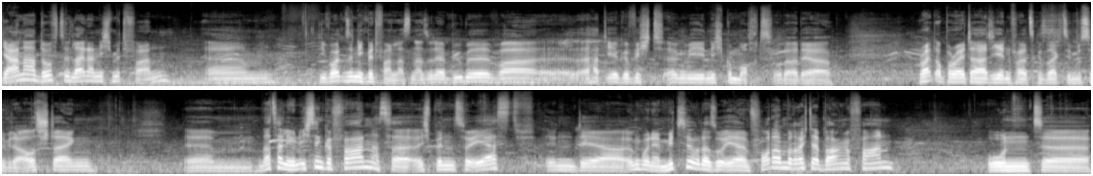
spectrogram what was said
Jana durfte leider nicht mitfahren. Ähm, die wollten sie nicht mitfahren lassen. Also der Bügel war, äh, hat ihr Gewicht irgendwie nicht gemocht. Oder der Ride Operator hat jedenfalls gesagt, sie müsste wieder aussteigen. Ähm, Nathalie und ich sind gefahren. Ich bin zuerst in der, irgendwo in der Mitte oder so eher im vorderen Bereich der Bahn gefahren. Und äh,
